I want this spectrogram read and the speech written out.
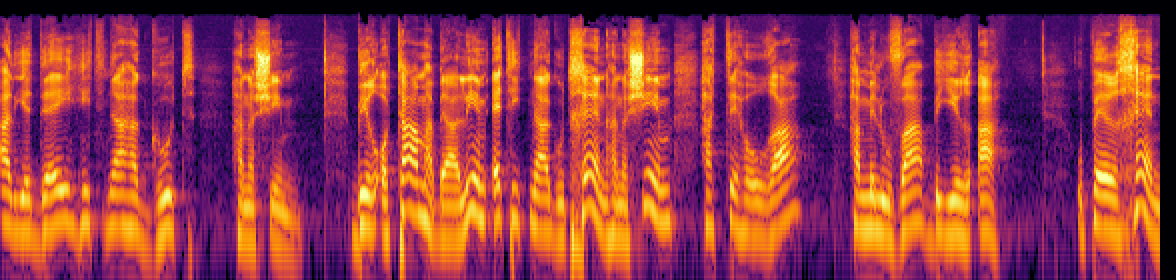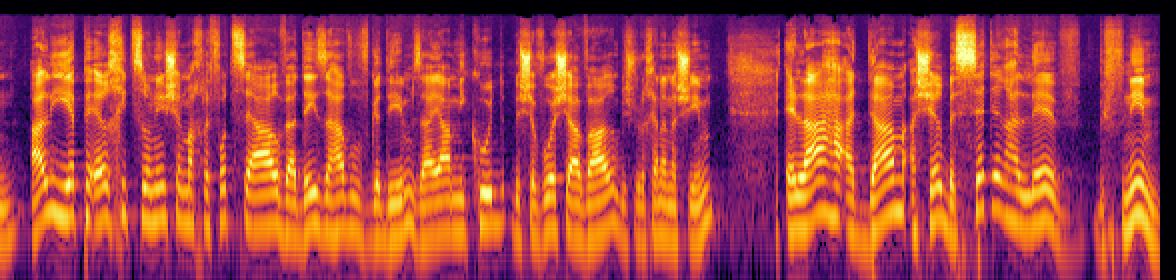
על ידי התנהגות הנשים. בראותם הבעלים את התנהגותכן, הנשים, הטהורה המלווה ביראה. ופארכן, אל יהיה פאר חיצוני של מחלפות שיער ועדי זהב ובגדים, זה היה המיקוד בשבוע שעבר בשבילכן הנשים, אלא האדם אשר בסתר הלב, בפנים,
